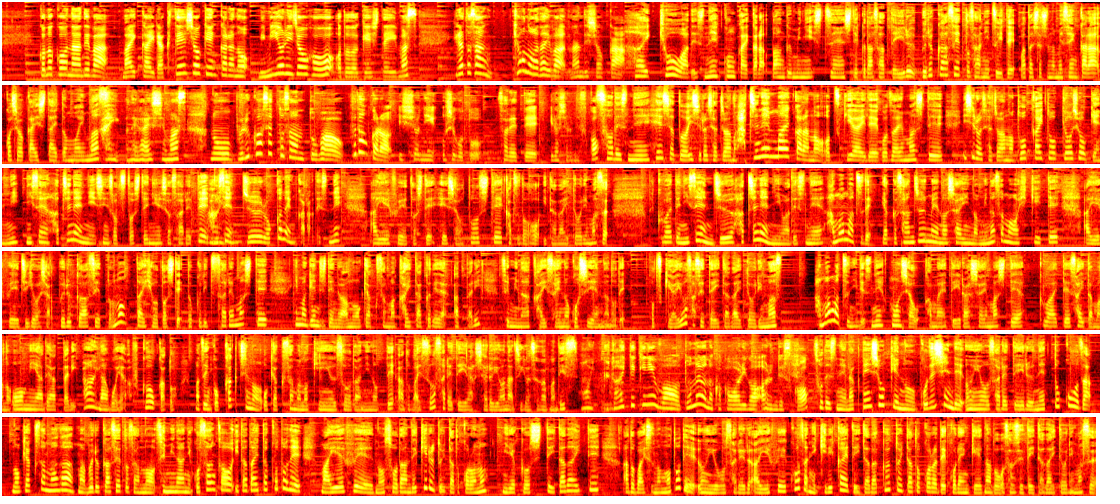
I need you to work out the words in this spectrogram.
このコーナーでは毎回楽天証券からの耳寄り情報をお届けしています。平田さん今日の話題は何でしょうか？はい今日はですね今回から番組に出演してくださっているブルクアセットさんについて私たちの目線からご紹介したいと思います。はいお願いします。あのブルクアセットさんとは普段から一緒にお仕事されていらっしゃるんですか？そうですね。弊社と石野社長はの8年前からのお付き合いでございまして石野社長はの東海東京証券に2008年に新卒として入社されて、はい。2016年からですね IFA として弊社を通して活動をいただいております。で加えて2018年にはですね浜松で約30名の社員の皆様を率いて IFA 事業者ブルクアセットの代表として独立されまして今現時点ではあのお客様開拓であったりセミナー開催のご支援などでお付き合いをさせていただいております。浜松にですね本社を構えていらっしゃいまして加えて埼玉の大宮であったり、はい。名古屋福岡と、まあ、全国各地のお客様の金融相談に乗ってアドバイスをされていらっしゃるような事業者様です。はい。具体的にはどのような関わりがあるんですか？そうですね。楽天証券のご自身で運用されているネット講座のお客様が、まあ、ブルカーセットさんのセミナーにご参加をいただいたことで、まあ、EFA の相談できるといったところの魅力を知っていただいてアドバイスのもとで運用される IFA 講座に切り替えていただくといったところでご連携などをさせていただいております。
